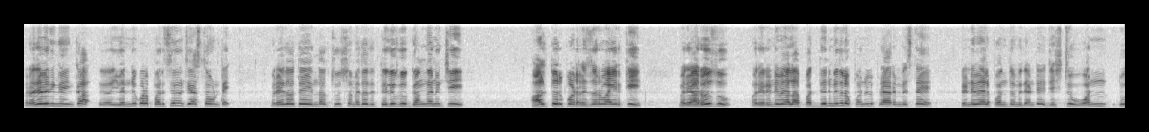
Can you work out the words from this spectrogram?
మరి అదేవిధంగా ఇంకా ఇవన్నీ కూడా పరిశీలన చేస్తూ ఉంటాయి. మరి ఏదైతే ఇందాక చూస్తాం ఏదైతే తెలుగు గంగ నుంచి ఆల్తూరుపాడు రిజర్వాయర్కి మరి ఆ రోజు మరి రెండు వేల పద్దెనిమిదిలో పనులు ప్రారంభిస్తే రెండు వేల పంతొమ్మిది అంటే జస్ట్ వన్ టూ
